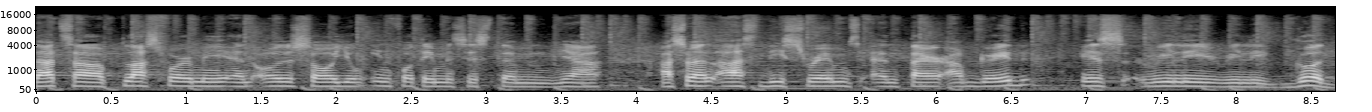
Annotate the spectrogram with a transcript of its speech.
that's a plus for me and also yung infotainment system niya as well as these rims and tire upgrade is really really good.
